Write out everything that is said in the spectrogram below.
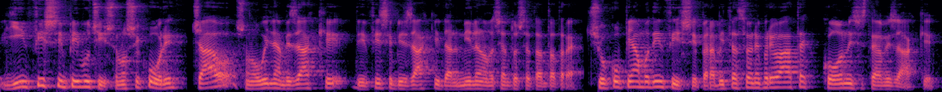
Gli infissi in PVC sono sicuri? Ciao, sono William Bisacchi di Infissi Bisacchi dal 1973. Ci occupiamo di infissi per abitazioni private con il sistema Bisacchi.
